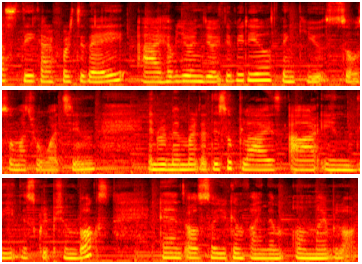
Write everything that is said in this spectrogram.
That's the card for today. I hope you enjoyed the video. Thank you so so much for watching. And remember that the supplies are in the description box and also you can find them on my blog.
